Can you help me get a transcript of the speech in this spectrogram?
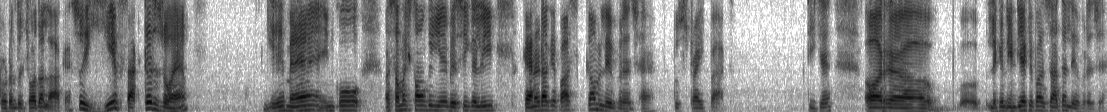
टोटल तो चौदह लाख है। सो ये फैक्टर्स जो हैं, ये मैं इनको समझता हूँ कि ये बेसिकली कनाडा के पास कम लिवरेज है टू स्ट्राइक बैक ठीक है? और लेकिन इंडिया के पास ज़्यादा लेवरेज है।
